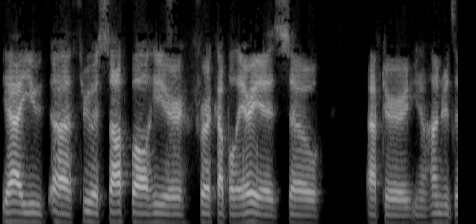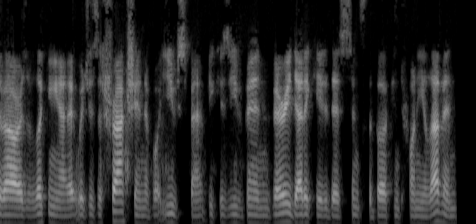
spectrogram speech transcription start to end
Yeah, you uh, threw a softball here for a couple areas. So after you know hundreds of hours of looking at it, which is a fraction of what you've spent because you've been very dedicated to this since the book in 2011.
